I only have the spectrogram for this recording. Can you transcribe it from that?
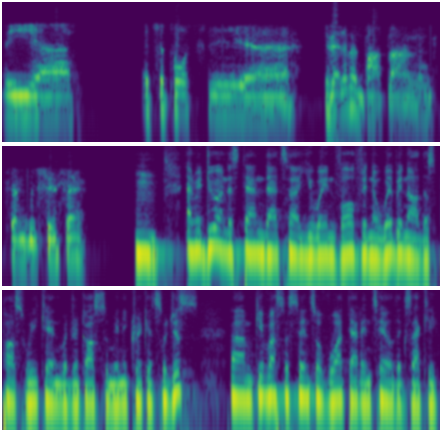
the uh, it supports the uh, development pipeline in terms of CSA. Mm. And we do understand that uh, you were involved in a webinar this past weekend with regards to mini cricket. So just um, give us a sense of what that entailed exactly.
